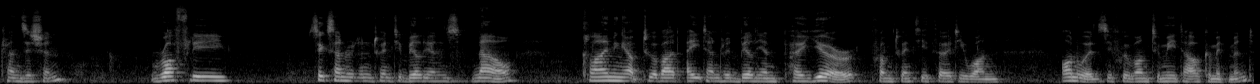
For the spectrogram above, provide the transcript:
transition, roughly 620 billions now, climbing up to about 800 billion per year from 2031 onwards if we want to meet our commitment.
